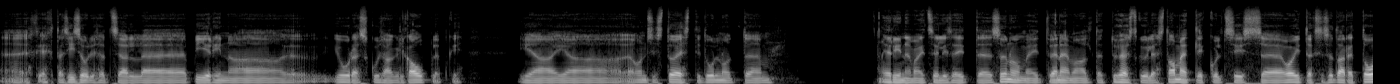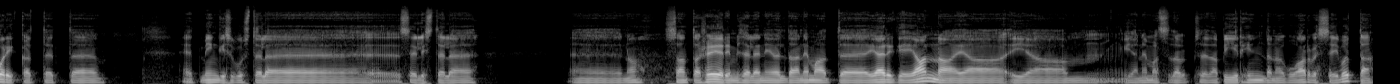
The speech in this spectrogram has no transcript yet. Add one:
ehk, ehk ta sisuliselt seal äh, piirhinna juures kusagil kauplebki. ja, ja on siis tõesti tulnud äh, erinevaid selliseid äh, sõnumeid Venemaalt, et ühest küljest ametlikult siis hoitakse seda retoorikat, et et mingisugustele sellistele noh, šantažeerimisele nii-öelda nemad järgi ei anna ja, ja, ja nemad seda, seda piirhinda nagu arvesse ei võta.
